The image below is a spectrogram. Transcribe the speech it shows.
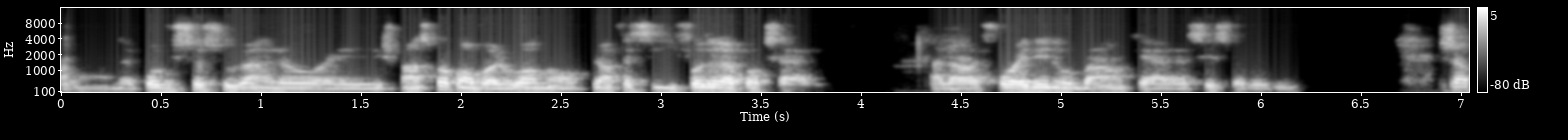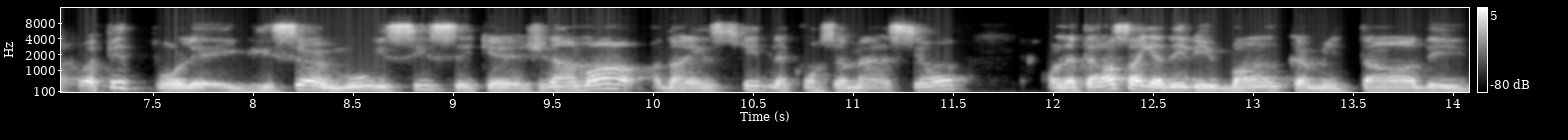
on n'a pas vu ça souvent, là, et je pense pas qu'on va le voir non plus. En fait, il faudrait pas que ça arrive. Alors, il faut aider nos banques à rester solides. J'en profite pour glisser un mot ici, c'est que généralement, dans l'industrie de la consommation, on a tendance à regarder les banques comme étant des,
